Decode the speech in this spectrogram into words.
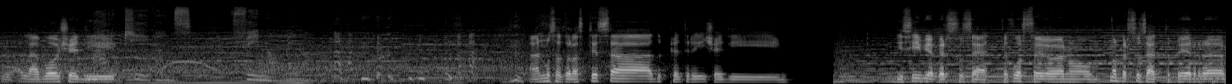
La, la voce di... Mark Evans, fenomeno. Hanno usato la stessa doppiatrice di... Di Silvia per Susette. Forse avevano... Non per Susette, per...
